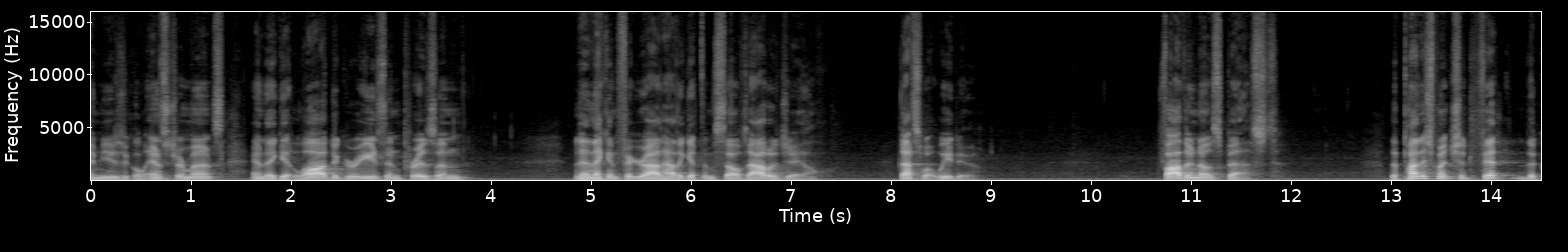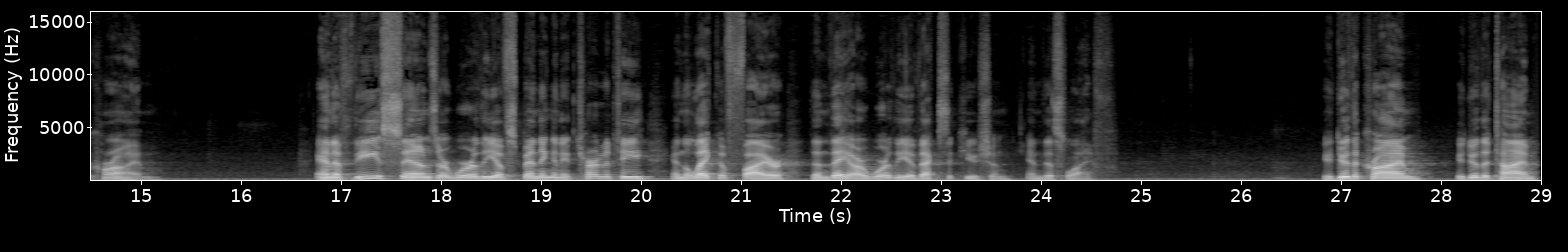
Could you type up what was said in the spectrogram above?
and musical instruments and they get law degrees in prison. Then they can figure out how to get themselves out of jail. That's what we do. Father knows best. The punishment should fit the crime. And if these sins are worthy of spending an eternity in the lake of fire, then they are worthy of execution in this life. You do the crime, you do the time.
